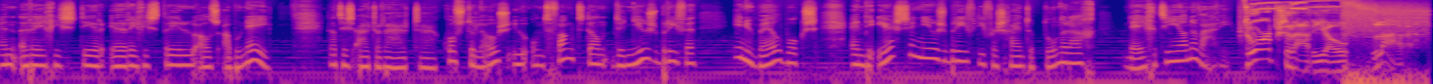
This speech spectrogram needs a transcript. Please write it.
en registreer, eh, u als abonnee. Dat is uiteraard uh, kosteloos. U ontvangt dan de nieuwsbrieven in uw mailbox. En de eerste nieuwsbrief die verschijnt op donderdag 19 januari. Dorpsradio Laren.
